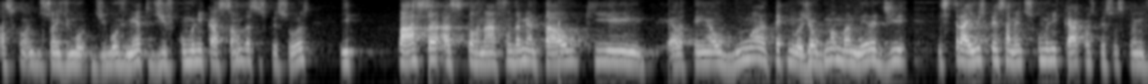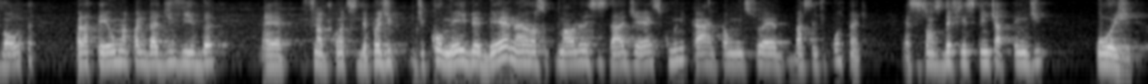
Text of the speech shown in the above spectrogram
as condições de movimento, de comunicação dessas pessoas e passa a se tornar fundamental que ela tenha alguma tecnologia, alguma maneira de extrair os pensamentos, comunicar com as pessoas que estão em volta para ter uma qualidade de vida. É, afinal de contas, depois de, de comer e beber, né, a nossa maior necessidade é se comunicar. Então, isso é bastante importante. Essas são as deficiências que a gente atende hoje.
